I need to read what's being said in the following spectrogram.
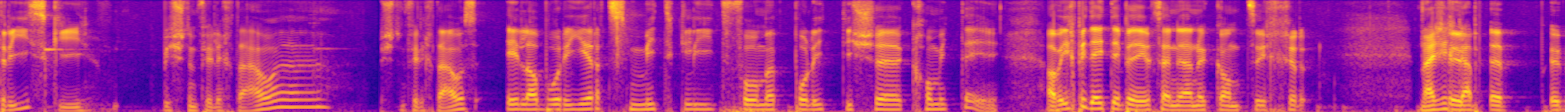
30 bist du dann vielleicht auch äh, bist du vielleicht auch ein elaboriertes Mitglied von einem politischen Komitee. Aber ich bin dort eben ehrlich gesagt auch nicht ganz sicher, Weißt ich ob, ob, ob eine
